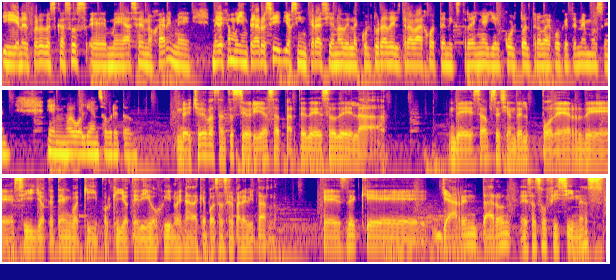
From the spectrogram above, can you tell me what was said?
y en el peor de los casos me hace enojar y me, me deja muy en claro esa idiosincrasia ¿no? de la cultura del trabajo tan extraña y el culto al trabajo que tenemos en, en Nuevo León sobre todo. De hecho, hay bastantes teorías aparte de eso de la de esa obsesión del poder de si yo te tengo aquí porque yo te digo y no hay nada que puedas hacer para evitarlo. Es de que ya rentaron esas oficinas,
